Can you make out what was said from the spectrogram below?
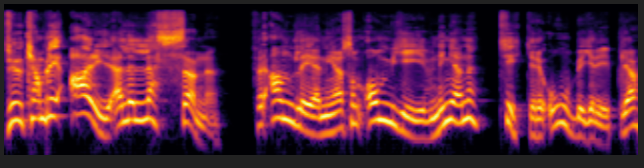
Du kan bli arg eller ledsen för anledningar som omgivningen tycker är obegripliga.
